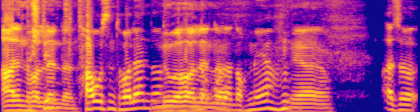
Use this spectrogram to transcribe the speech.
Allen Holländern. 1000 Holländern Nur Holländer. oder noch mehr. Ja, ja. Also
